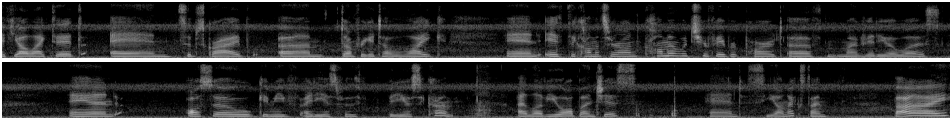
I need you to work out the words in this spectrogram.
if y'all liked it, and subscribe. Um, don't forget to like. And if the comments are on, comment what your favorite part of my video was. And also give me ideas for the videos to come. I love you all bunches. And see y'all next time. Bye!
